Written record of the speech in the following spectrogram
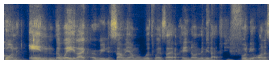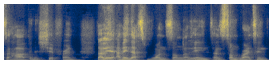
gone in the way like Arena Sawayama would, where it's like, okay, no, let me like be fully honest at how I've been a shit friend. So I mean, I think that's one song. I think in terms of songwriting,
